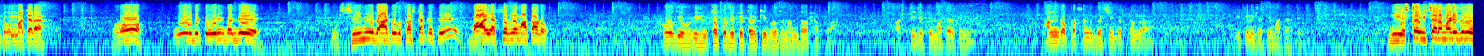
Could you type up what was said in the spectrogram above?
ಇಟ್ಕೊಂಡು ಮಾತಾಡ. ನೋಡೋ. ಊರ್ ಬಿಟ್ಟು ಊರಿಗೆ ಬಂದು. ಸೀಮಿ ದಾಟೋದು ಕಷ್ಟ ಆಕೈತಿ. ಭಾಳ ಹೆಸರ್ಲೆ ಮಾತಾಡು. ಹೋಗಿ ಹೋಗಿ ಇಂಥವ್ರ ಜೊತೆ ತಳಕಿ ಬೀಳೋದು ನಂದ ತಪ್ಪ. ಅತ್ತಿ ಜೊತೆ ಮಾತಾಡ್ತೀನಿ. ಹಂಗ ಪ್ರಸಂಗ ಬಿರ್ಸಿಗ್ಬಿತ್ತಂದ್ರ ಈಕಿನ ಜೊತೆ ಮಾತಾಡ್ತೀನಿ. ನೀ ಎಷ್ಟೇ ವಿಚಾರ ಮಾಡಿದ್ರು?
